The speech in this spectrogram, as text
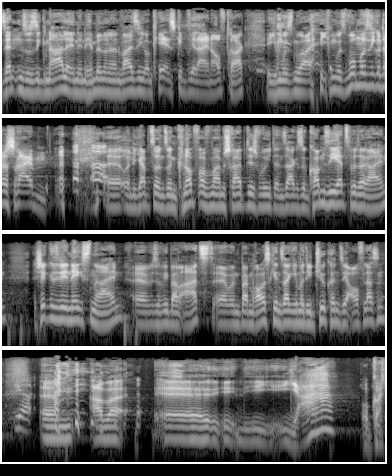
senden so Signale in den Himmel und dann weiß ich, okay, es gibt wieder einen Auftrag. Ich muss nur, ich muss, wo muss ich unterschreiben? äh, und ich habe so, so einen Knopf auf meinem Schreibtisch, wo ich dann sage, so kommen Sie jetzt bitte rein, schicken Sie den nächsten rein, äh, so wie beim Arzt. Äh, und beim Rausgehen sage ich immer, die Tür können Sie auflassen. Ja. Ähm, aber äh, ja. Oh Gott,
